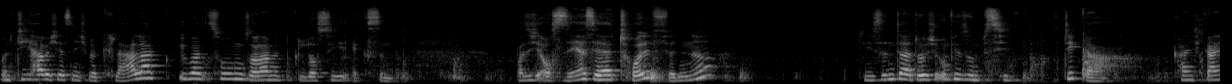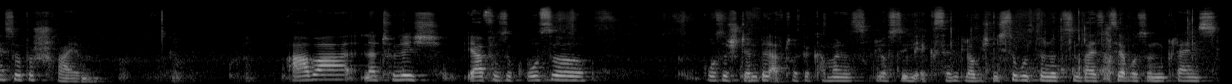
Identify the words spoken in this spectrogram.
Und die habe ich jetzt nicht mit Klarlack überzogen, sondern mit Glossy Accent. Was ich auch sehr, sehr toll finde. Die sind dadurch irgendwie so ein bisschen dicker. Kann ich gar nicht so beschreiben. Aber natürlich, ja, für so große, große Stempelabdrücke kann man das Glossy Accent, glaube ich, nicht so gut benutzen, weil es ist ja wohl so ein kleines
